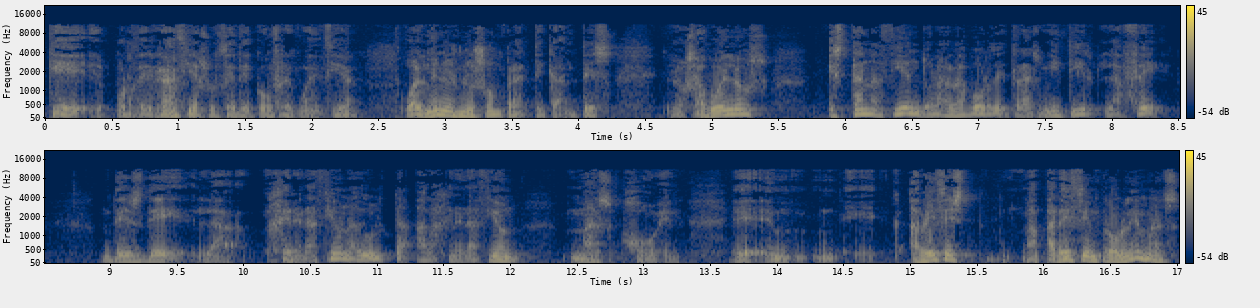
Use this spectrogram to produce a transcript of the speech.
que por desgracia sucede con frecuencia, o al menos no son practicantes, los abuelos están haciendo la labor de transmitir la fe desde la generación adulta a la generación más joven. Eh, a veces aparecen problemas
